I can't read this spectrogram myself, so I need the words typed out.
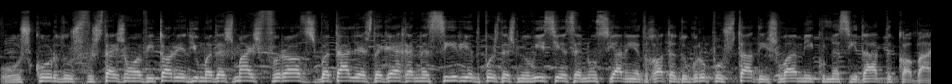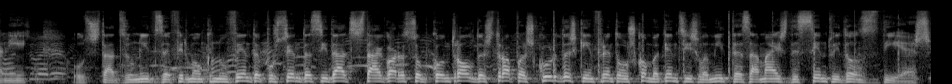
Os curdos festejam a vitória de uma das mais ferozes batalhas da guerra na Síria depois das milícias anunciarem a derrota do grupo Estado Islâmico na cidade de Kobani. Os Estados Unidos afirmam que 90% da cidade está agora sob controle das tropas curdas que enfrentam os combatentes islamitas há mais de 112 dias.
